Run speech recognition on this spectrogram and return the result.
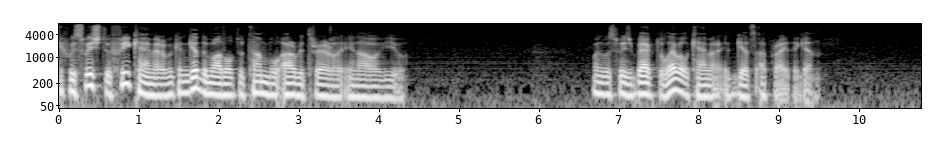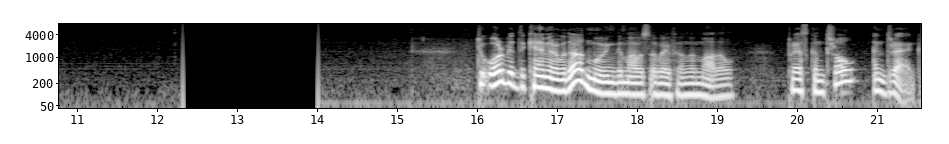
If we switch to free camera, we can get the model to tumble arbitrarily in our view. When we switch back to level camera, it gets upright again. To orbit the camera without moving the mouse away from the model, press Ctrl and drag.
